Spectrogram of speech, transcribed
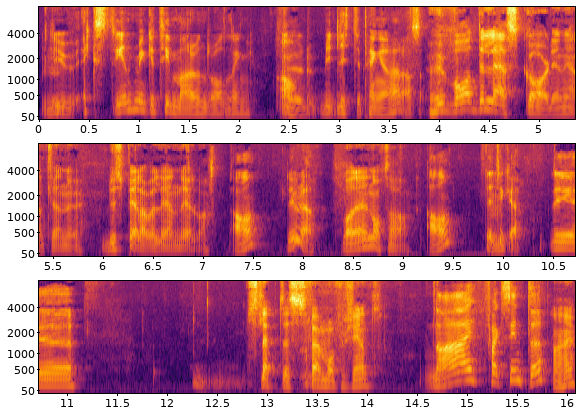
Det är ju extremt mycket timmar underhållning Ja. för lite pengar här alltså. Hur var The Last Guardian egentligen nu? Du spelar väl det en del va? Ja, det gjorde jag. Var det något att ha? Ja, det tycker jag. Det. Släpptes fem år för sent? Nej, faktiskt inte. Nej.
